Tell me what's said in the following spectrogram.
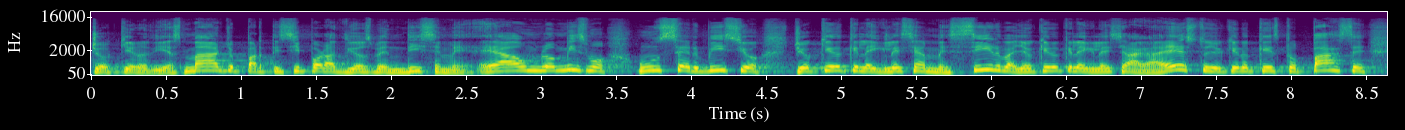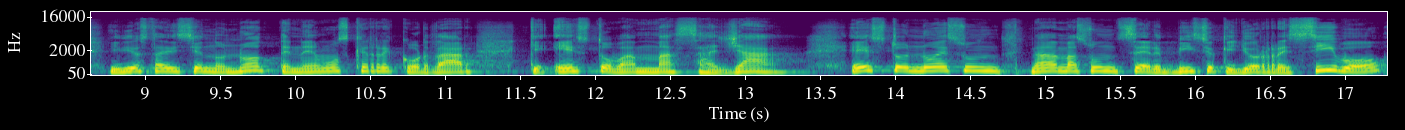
yo quiero diezmar, yo participo, ahora Dios bendíceme. Era aún lo mismo, un servicio. Yo quiero que la iglesia me sirva, yo quiero que la iglesia haga esto, yo quiero que esto pase. Y Dios está diciendo, no, tenemos que recordar que esto va más allá. Esto no es un, nada más un servicio que yo recibo,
